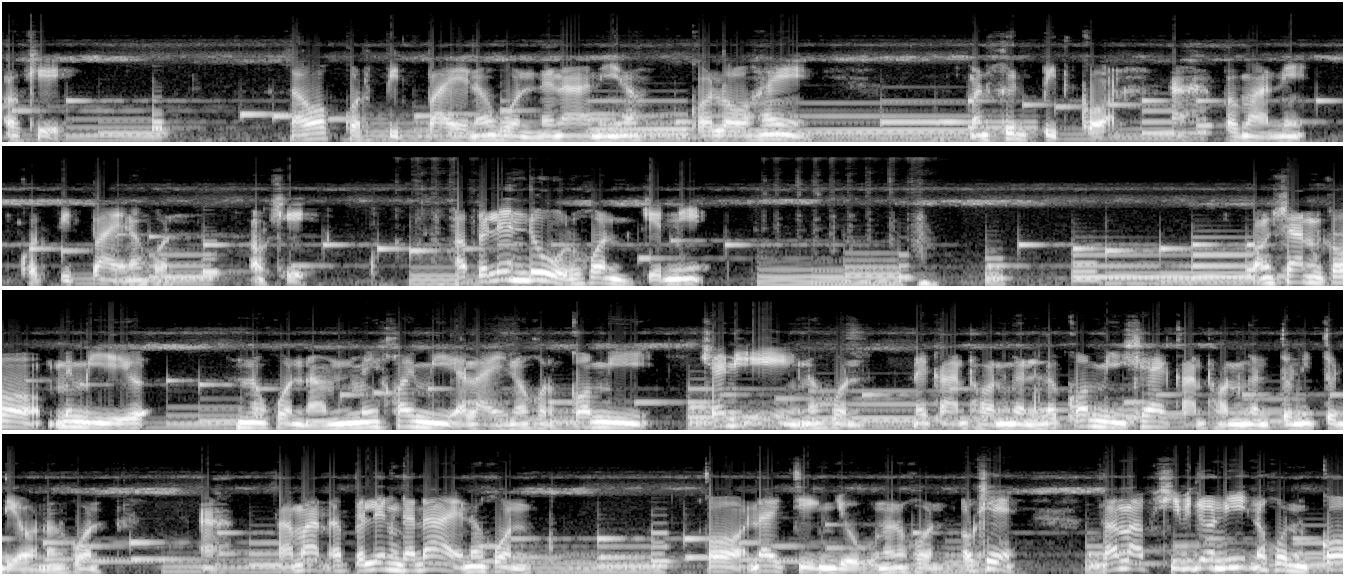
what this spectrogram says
โอเค แล้วก็กดปิดไปนะคนในหน้านี้เนาะก็รอให้มันขึ้นปิดก่อนอะประมาณนี้กดปิดไปนะคน โอเค เอาไปเล่นดูทุกคนเกมนี้ ฟังก์ชันก็ไม่มีเยอะนะคนนะมันไม่ค่อยมีอะไรนะคนก็มีแค่นี้เองนะคนในการถอนเงิน แล้วก็มีแค่การถอนเงินตัวนี้ตัวเดียวนะคนอะสามารถเอาไปเล่นกันได้นะคน ก็ได้จริงอยู่นะคน โอเคสำหรับคลิปวิดีโอนี้นะคนก็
